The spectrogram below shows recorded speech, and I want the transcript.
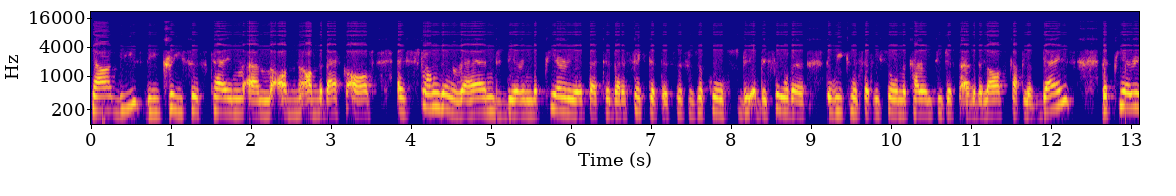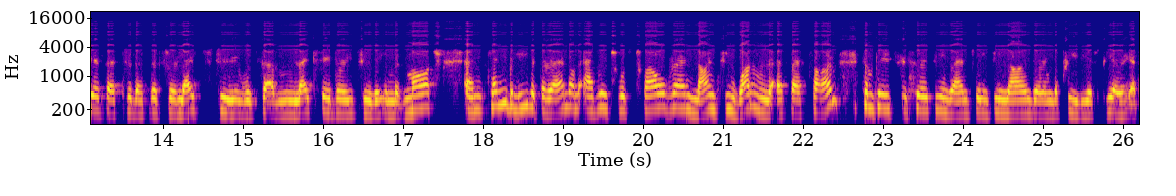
Now, these decreases came um, on on the back of a stronger rand during the period that that affected this. This is, of course, before the, the weakness that we saw in the currency just over the last couple of days. The period that that this relates to was um, late February to the end of March. And can you believe it? The rand on average was 12 rand 91 at that time, compared to 13 rand 29 during the previous period.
